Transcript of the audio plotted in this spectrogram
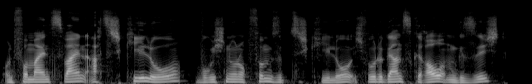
Und von meinen 82 Kilo wog ich nur noch 75 Kilo. Ich wurde ganz grau im Gesicht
